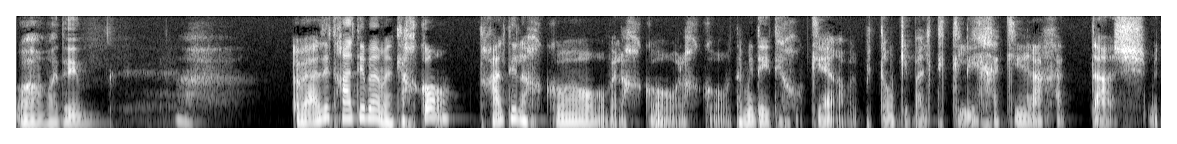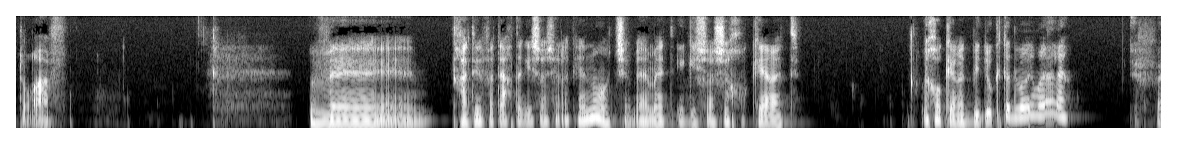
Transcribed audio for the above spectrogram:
וואו, מדהים. ואז התחלתי באמת לחקור. התחלתי לחקור ולחקור ולחקור. תמיד הייתי חוקר, אבל פתאום קיבלתי כלי חקירה חדש, מטורף. והתחלתי לפתח את הגישה של הכנות, שבאמת היא גישה שחוקרת. וחוקרת בדיוק את הדברים האלה. יפה.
